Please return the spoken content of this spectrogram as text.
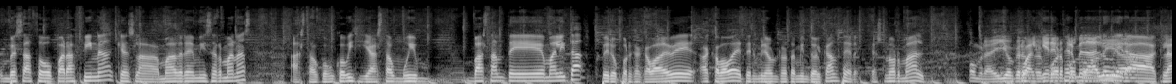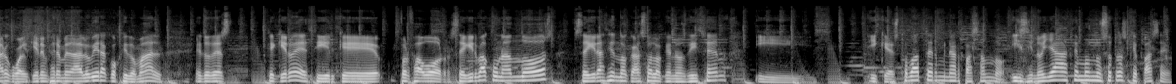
un besazo para Fina, que es la madre de mis hermanas, ha estado con COVID y ya ha estado muy bastante malita, pero porque acababa de, acababa de terminar un tratamiento del cáncer, es normal Hombre, ahí yo creo cualquier que el enfermedad lo todavía- hubiera, claro, cualquier enfermedad lo hubiera cogido mal. Entonces, ¿qué quiero decir? Que, por favor, seguir vacunándoos, seguir haciendo caso a lo que nos dicen y, y que esto va a terminar pasando. Y si si no, ya hacemos nosotros que pase.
